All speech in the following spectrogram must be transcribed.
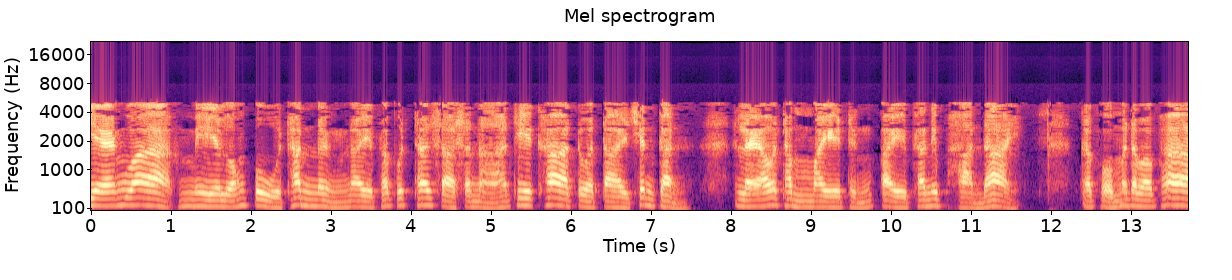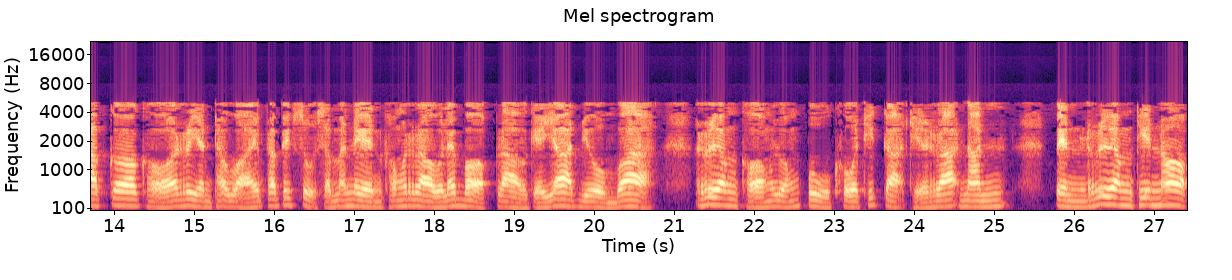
แย้งว่ามีหลวงปู่ท่านหนึ่งในพระพุทธศาสนาที่ฆ่าตัวตายเช่นกัน แล้วทำไมถึงไปพระนิพพานได้ กับผมอัตมภาพก็ขอเรียนถวายพระภิกษุสมณเณรของเราและบอกกล่าวแก่ญาติโยมว่า เรื่องของหลวงปู่โคทิกะเถระนั้น เป็นเรื่องที่นอก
